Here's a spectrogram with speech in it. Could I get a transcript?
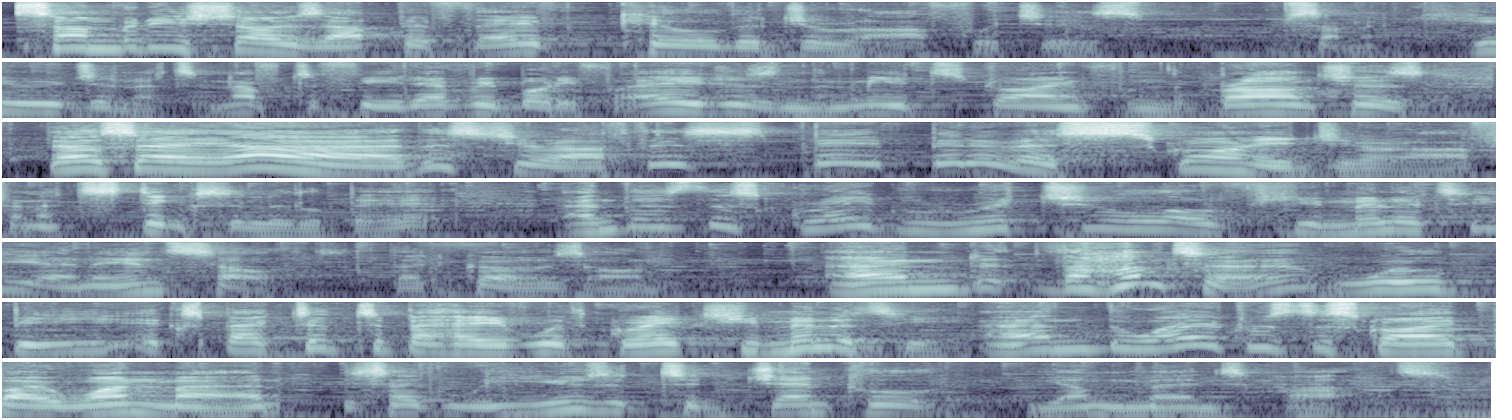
Somebody shows up if they've killed a giraffe, which is something huge and it's enough to feed everybody for ages and the meat's drying from the branches, they'll say, ah, this giraffe, this bit, of a scrawny giraffe and it stinks a little bit. And there's this great ritual of humility and insult that goes on. And the hunter will be expected to behave with great humility. And the way it was described by one man, he said, we use it to gentle young men's hearts.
